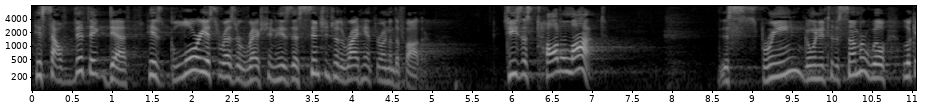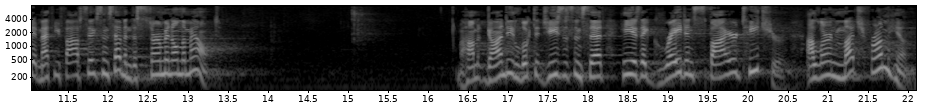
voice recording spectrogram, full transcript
his salvific death, his glorious resurrection, his ascension to the right-hand throne of the Father. Jesus taught a lot. This spring, going into the summer, we'll look at Matthew 5, 6, and 7, the Sermon on the Mount. Mahatma Gandhi looked at Jesus and said, He is a great inspired teacher. I learned much from him.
